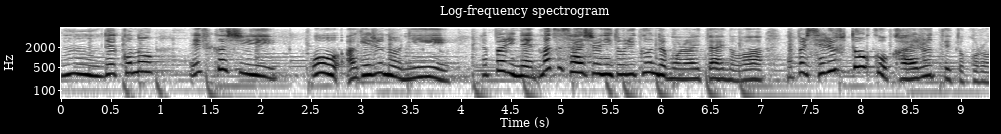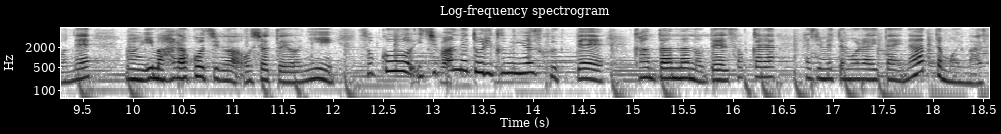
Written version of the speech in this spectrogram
うん、でこのエフィカシーを上げるのにやっぱりねまず最初に取り組んでもらいたいのはやっぱりセルフトークを変えるっていうところをね、うん、今原コーチがおっしゃったようにそこを一番ね取り組みやすくって簡単なのでそこから始めてもらいたいなって思います。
